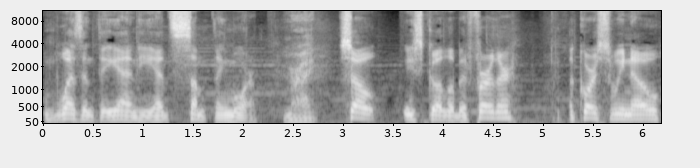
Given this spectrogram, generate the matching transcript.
wasn't the end. He had something more. Right. So you go a little bit further. Of course, we know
